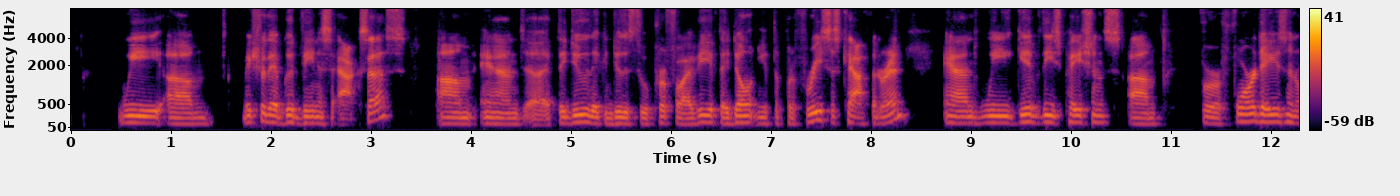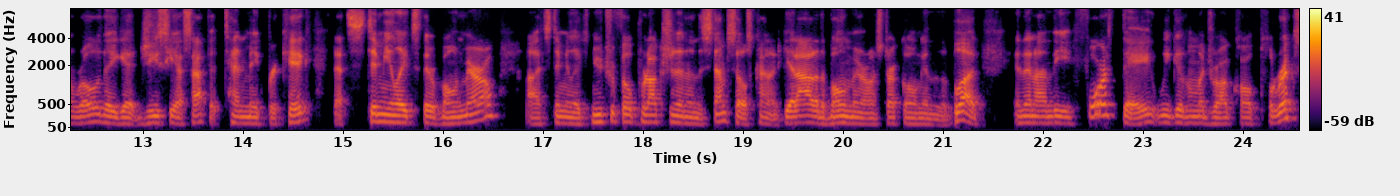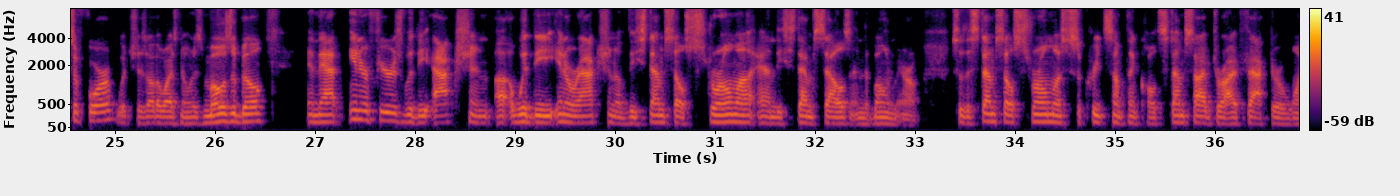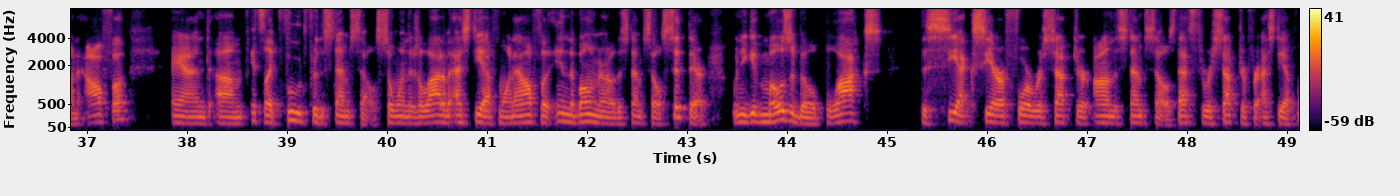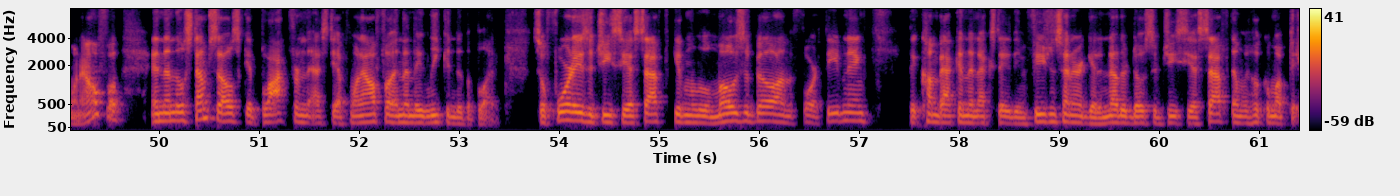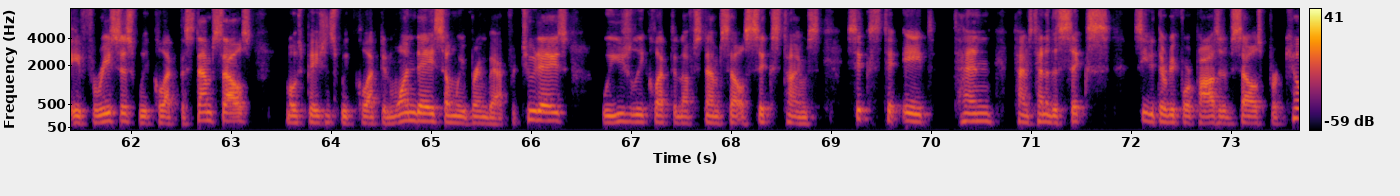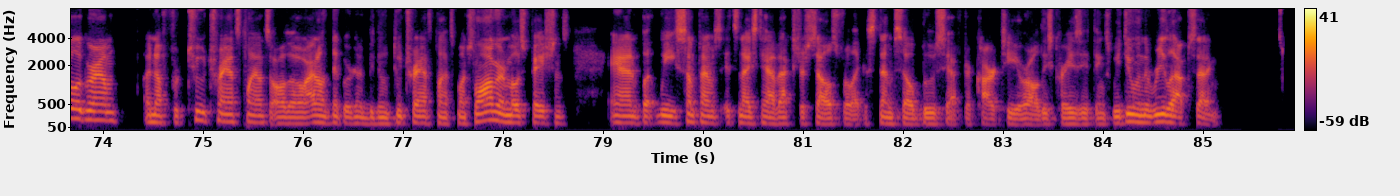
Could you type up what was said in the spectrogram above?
we um, make sure they have good venous access. Um, and uh, if they do, they can do this through a peripheral IV. If they don't, you have to put a pheresis catheter in. And we give these patients um, for four days in a row, they get GCSF at 10 mg per kg. That stimulates their bone marrow. Uh, it stimulates neutrophil production, and then the stem cells kind of get out of the bone marrow and start going into the blood. And then on the fourth day, we give them a drug called plerixafor, which is otherwise known as Mozobil, and that interferes with the action uh, with the interaction of the stem cell stroma and the stem cells in the bone marrow. So the stem cell stroma secretes something called stem-cell derived factor 1 alpha, and um, it's like food for the stem cells. So when there's a lot of SDF1 alpha in the bone marrow, the stem cells sit there. When you give Mozobil, blocks the CXCR4 receptor on the stem cells. That's the receptor for SDF1 alpha. And then those stem cells get blocked from the SDF1 alpha and then they leak into the blood. So four days of GCSF, give them a little Mozobil on the fourth evening. They come back in the next day to the infusion center and get another dose of GCSF. Then we hook them up to apheresis. We collect the stem cells. Most patients we collect in one day, some we bring back for two days we usually collect enough stem cells six times six to eight, 10 times 10 to the six CD34 positive cells per kilogram, enough for two transplants, although I don't think we're going to be doing two transplants much longer in most patients. And but we sometimes it's nice to have extra cells for like a stem cell boost after CAR T or all these crazy things we do in the relapse setting.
